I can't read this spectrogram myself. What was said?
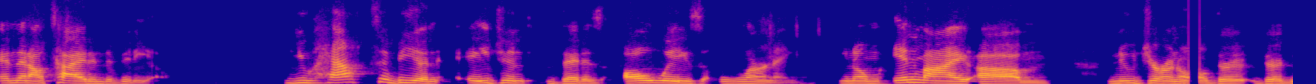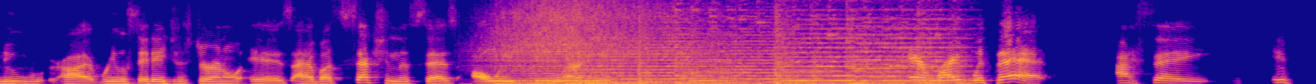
and then I'll tie it into video. You have to be an agent that is always learning. You know, in my um, new journal, the the new uh, real estate agents journal is I have a section that says always be learning. And right with that, I say if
